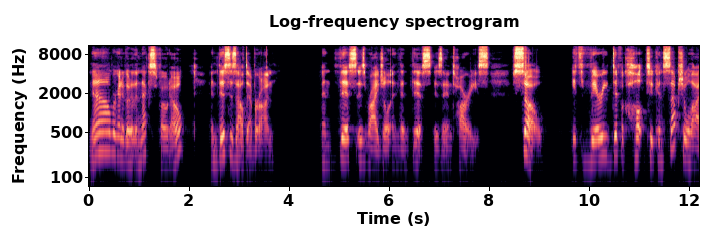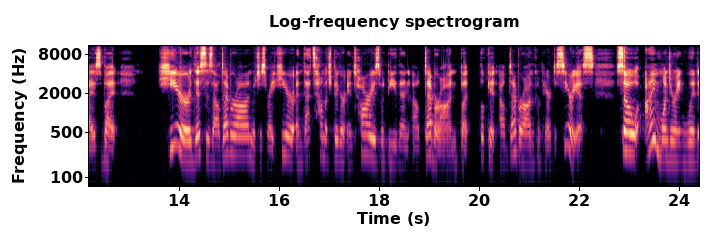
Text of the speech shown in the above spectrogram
Now we're going to go to the next photo, and this is Aldebaran. And this is Rigel, and then this is Antares. So it's very difficult to conceptualize, but here, this is Aldebaran, which is right here, and that's how much bigger Antares would be than Aldebaran. But look at Aldebaran compared to Sirius. So I'm wondering, would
